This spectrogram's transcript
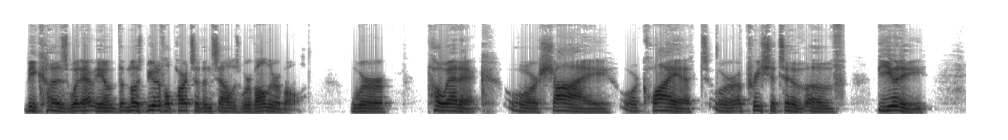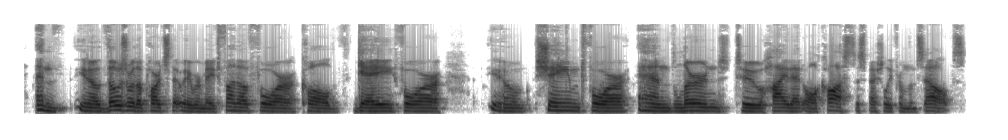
because whatever, you know, the most beautiful parts of themselves were vulnerable, were poetic or shy or quiet or appreciative of beauty. And, you know, those were the parts that they were made fun of for, called gay for, you know, shamed for and learned to hide at all costs, especially from themselves.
